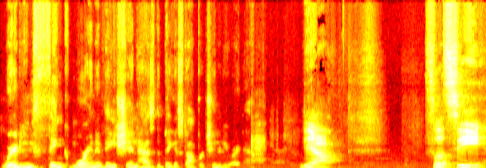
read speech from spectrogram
where do you think more innovation has the biggest opportunity right now? Yeah. So let's see.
